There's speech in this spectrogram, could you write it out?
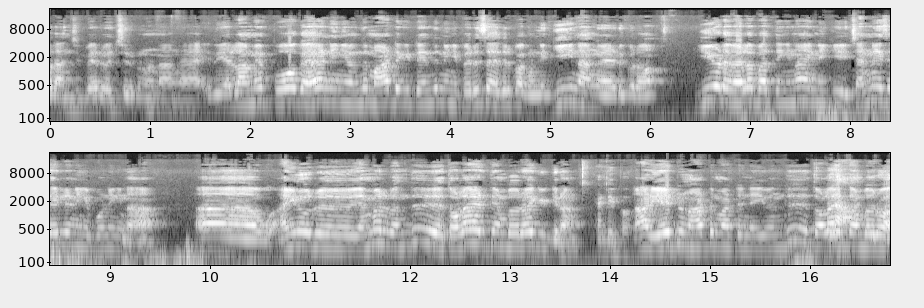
ஒரு அஞ்சு பேர் வச்சிருக்கணும் நாங்க. இது எல்லாமே போக நீங்க வந்து மாட்டுக்கிட்ட இருந்து நீங்க பெருசா எதிர்பார்க்கணும். கீ நாங்க எடுக்கிறோம். கீயோட விலை பாத்தீங்கன்னா இன்னைக்கு சென்னை சைடுல நீங்க போனீங்கன்னா ஐநூறு எம்எல் வந்து தொள்ளாயிரத்தி ஐம்பது ரூபாய்க்கு விற்கிறாங்க கண்டிப்பா. நான் ஏ டு நாட்டு மாட்டு நெய் வந்து தொள்ளாயிரத்தி ஐம்பது ரூபா.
